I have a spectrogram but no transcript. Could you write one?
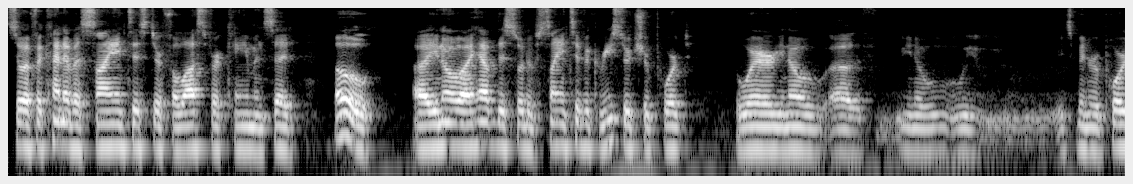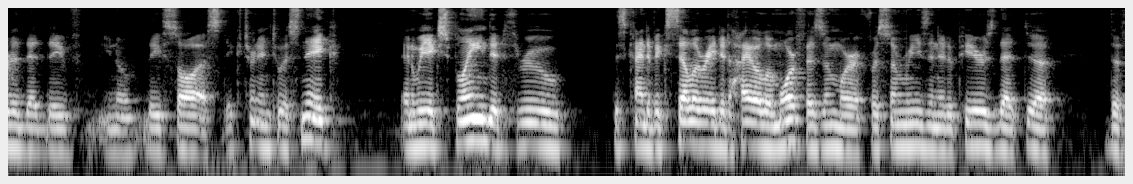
so if a kind of a scientist or philosopher came and said oh uh, you know i have this sort of scientific research report where you know uh, you know we it's been reported that they've you know they saw a stick turn into a snake and we explained it through this kind of accelerated hylomorphism where for some reason it appears that uh, the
